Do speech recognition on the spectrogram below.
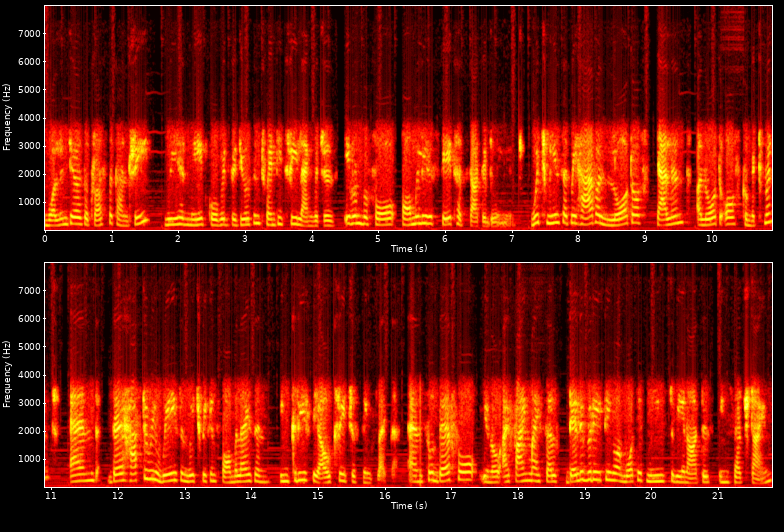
volunteers across the country, we had made COVID videos in 23 languages even before formally the state had started doing it, which means that we have a lot of talent, a lot of commitment, and there have to be ways in which we can formalize and increase the outreach of things like that. And so, therefore, you know, I find myself deliberating on what it means to be an artist in such times.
